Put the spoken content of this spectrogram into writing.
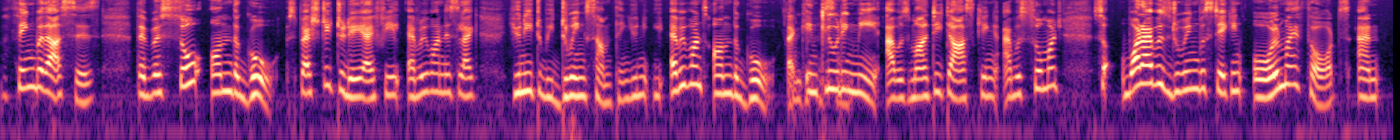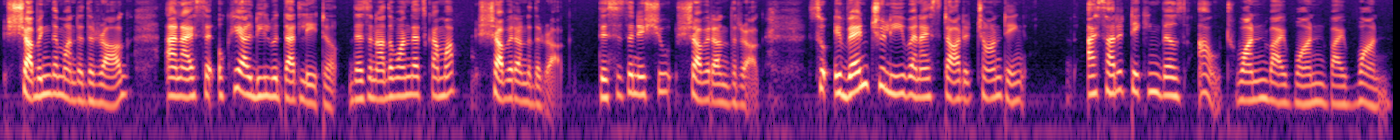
The thing with us is that we're so on the go, especially today. I feel everyone is like, you need to be doing something. You need, everyone's on the go, like including me. I was multitasking. I was so much. So what I was doing was taking all my thoughts and shoving them under the rug. And I said, okay, I'll deal with that later. There's another one that's come up. Shove it under the rug this is an issue, shove it under the rug. So eventually, when I started chanting, I started taking those out one by one by one.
